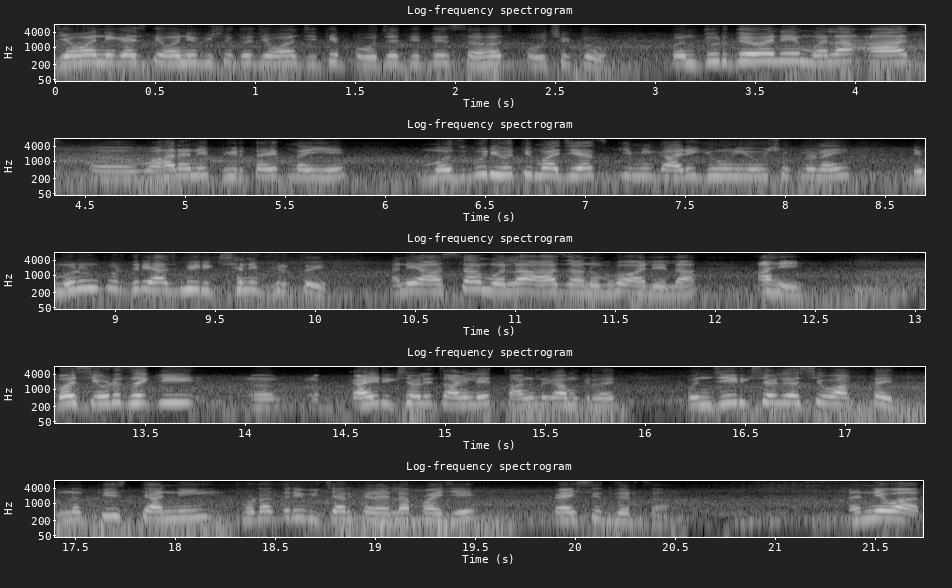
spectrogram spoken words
जेव्हा निघायचं तेव्हा निघू शकतो जेव्हा जिथे पोहोचत तिथे सहज पोहोचू शकतो. पण दुर्दैवाने मला आज वाहनाने फिरता येत नाही आहे मजबुरी होती माझी आज की मी गाडी घेऊन येऊ शकलो नाही. आणि म्हणून कुठेतरी आज मी रिक्षाने फिरतोय. आणि असा मला आज अनुभव आलेला आहे. बस एवढंच आहे की काही रिक्षावाले चांगले चांगलं काम करत आहेत पण जे रिक्षावाले असे वागत आहेत नक्कीच त्यांनी थोडा तरी विचार करायला पाहिजे. पॅसेंजरचा धन्यवाद.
